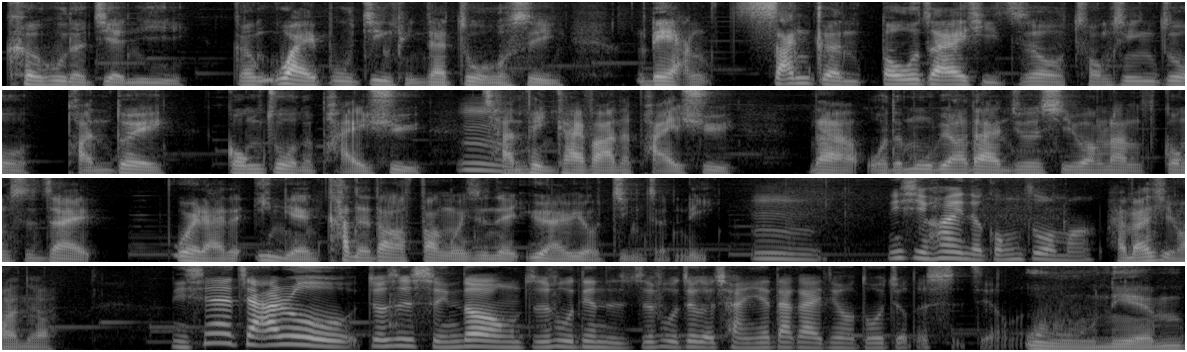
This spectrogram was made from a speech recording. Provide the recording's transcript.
客户的建议跟外部竞品在做的事情，两三个人都在一起之后，重新做团队。工作的排序，产品开发的排序，嗯、那我的目标当然就是希望让公司在未来的一年看得到的范围之内越来越有竞争力。嗯，你喜欢你的工作吗？还蛮喜欢的。你现在加入就是行动支付、电子支付这个产业，大概已经有多久的时间了？五年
